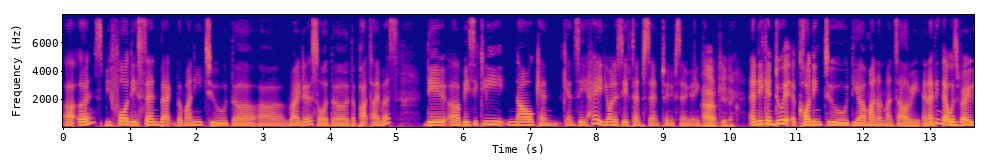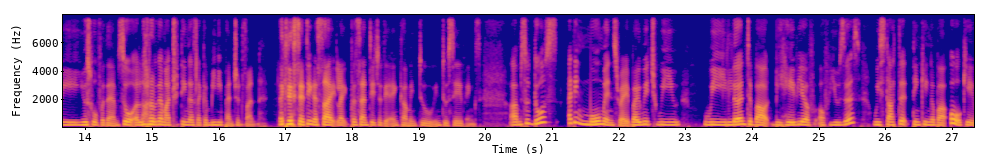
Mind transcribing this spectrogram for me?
uh, earns before they send back the money to the uh, riders or the the part timers, they uh, basically now can can say, hey, do you want to save ten percent, twenty percent of your income? Ah, okay. d'accord. and they can do it according to their month on month salary. And I think that was very useful for them. So a lot of them are treating us like a mini pension fund. Like they're setting aside like percentage of their income into into savings. Um, so those I think moments right by which we we learned about behavior of, of users, we started thinking about, oh, okay,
